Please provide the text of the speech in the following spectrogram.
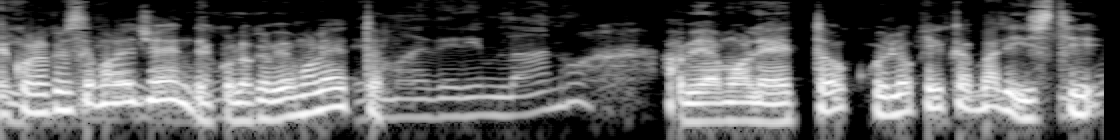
È quello che stiamo leggendo, è quello che abbiamo letto. Abbiamo letto quello che i kabbalisti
